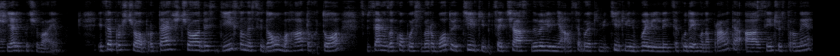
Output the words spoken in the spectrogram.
що я відпочиваю. І це про що? Про те, що десь дійсно несвідомо багато хто спеціально закопує себе роботою, тільки б цей час не вивільнявся, бо як тільки він вивільниться, куди його направити. А з іншої сторони,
